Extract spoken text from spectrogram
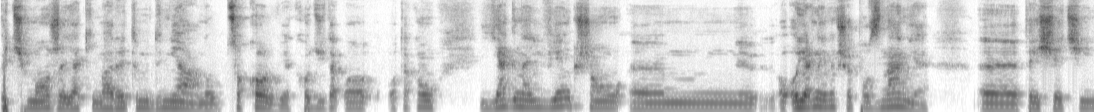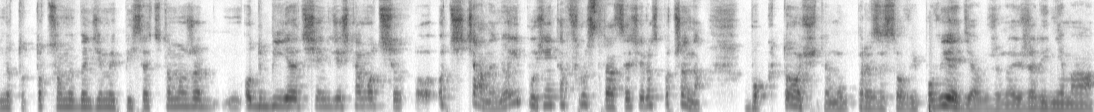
być może jaki ma rytm dnia, no cokolwiek. Chodzi o, o taką jak największą, o, o jak największe poznanie tej sieci, no to to, co my będziemy pisać, to może odbijać się gdzieś tam od, od ściany. No i później ta frustracja się rozpoczyna, bo ktoś temu prezesowi powiedział, że no jeżeli nie ma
